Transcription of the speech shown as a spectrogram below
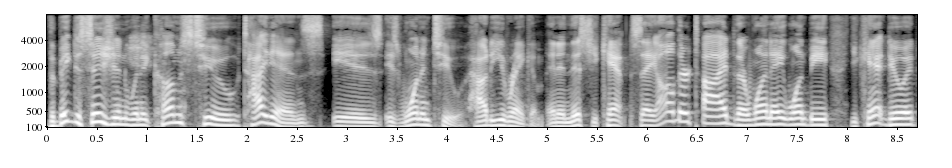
The big decision when it comes to tight ends is is one and two. How do you rank them? And in this, you can't say, oh, they're tied. They're one A, one B. You can't do it.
